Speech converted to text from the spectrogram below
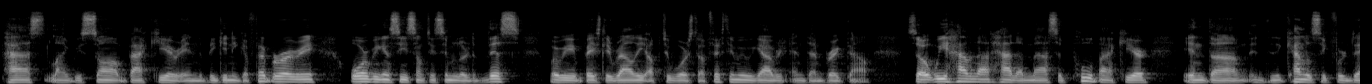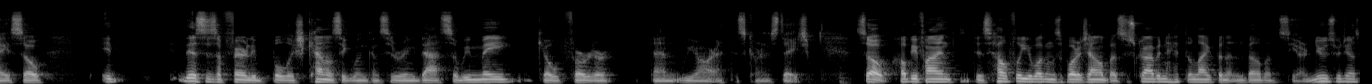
past like we saw back here in the beginning of February, or we can see something similar to this, where we basically rally up towards the 50 moving average and then break down. So we have not had a massive pullback here in the, in the candlestick for today. So it this is a fairly bullish candlestick when considering that. So we may go further than we are at this current stage. So, hope you find this helpful. You're welcome to support our channel by subscribing hit the like button and the bell button to see our news videos.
